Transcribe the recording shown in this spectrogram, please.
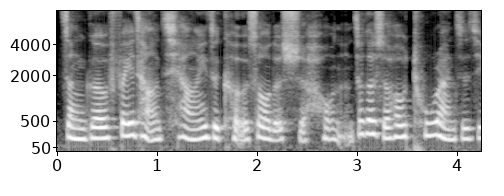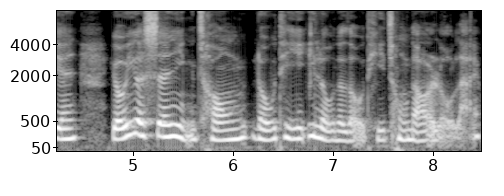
整个非常呛、一直咳嗽的时候呢，这个时候突然之间有一个身影从楼梯一楼的楼梯冲到二楼来。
